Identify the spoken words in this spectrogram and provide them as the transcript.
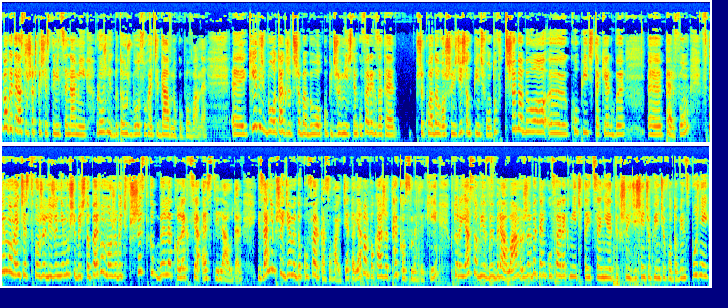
Mogę teraz troszeczkę się z tymi cenami różnić, bo to już było, słuchajcie, dawno kupowane. E, kiedyś było tak, że trzeba było kupić, żeby mieć ten kuferek za te przykładowo 65 funtów, trzeba było y, kupić tak jakby perfum. W tym momencie stworzyli, że nie musi być to perfum, może być wszystko, byle kolekcja Estee Lauder. I zanim przejdziemy do kuferka, słuchajcie, to ja Wam pokażę te kosmetyki, które ja sobie wybrałam, żeby ten kuferek mieć w tej cenie tych 65 funtów, więc później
